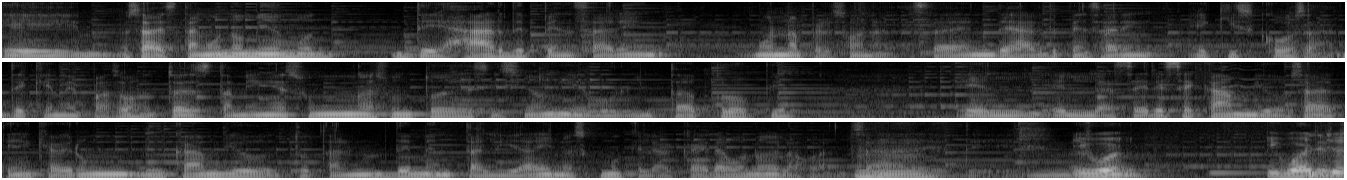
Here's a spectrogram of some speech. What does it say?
em, o sea, está en uno mismo dejar de pensar en una persona, está en dejar de pensar en X cosa, de que me pasó. Entonces también es un asunto de decisión y de voluntad propia el, el hacer ese cambio. O sea, tiene que haber un, cambio total de mentalidad y no es como que le va a caer a uno de la o sea, igual, igual, yo,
